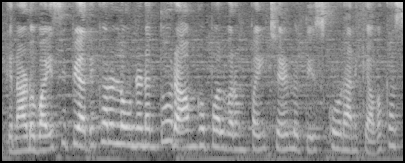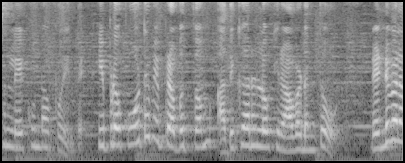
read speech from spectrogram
ఇక నాడు వైసీపీ అధికారంలో ఉండడంతో రామ్ గోపాల్ వర్మపై చర్యలు తీసుకోవడానికి అవకాశం లేకుండా పోయింది. ఇప్పుడు కూటమి ప్రభుత్వం అధికారంలోకి రావడంతో రెండు వేల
